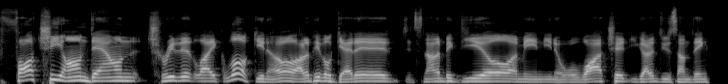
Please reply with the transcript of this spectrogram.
Fauci on down treated it like, look, you know, a lot of people get it. It's not a big deal. I mean, you know, we'll watch it. You got to do something.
